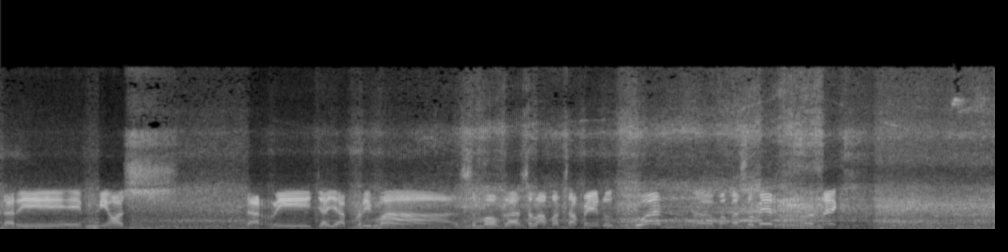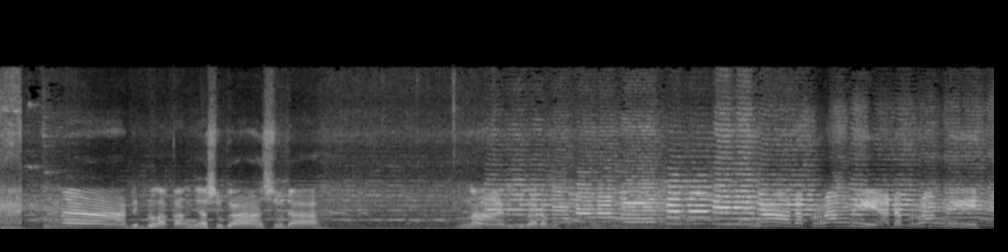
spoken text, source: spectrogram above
Dari Mios, dari Jaya Prima. Semoga selamat sampai tujuan Bapak supir. Next. Nah, di belakangnya juga sudah Nah, ini juga ada Nah, ada perang nih, ada perang nih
